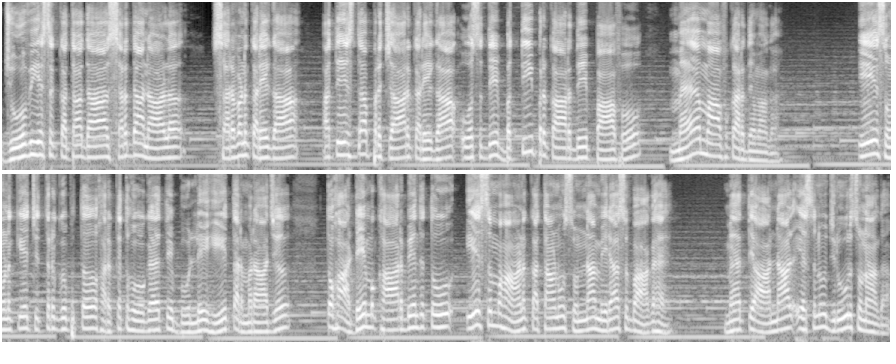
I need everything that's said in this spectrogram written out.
ਜੋ ਵੀ ਇਸ ਕਥਾ ਦਾ ਸਰਦਾ ਨਾਲ ਸਰਵਣ ਕਰੇਗਾ ਅਤੇ ਇਸ ਦਾ ਪ੍ਰਚਾਰ ਕਰੇਗਾ, ਉਸ ਦੇ 32 ਪ੍ਰਕਾਰ ਦੇ ਪਾਪ ਮੈਂ ਮਾਫ ਕਰ ਦੇਵਾਂਗਾ। ਇਹ ਸੁਣ ਕੇ ਚਿੱਤਰਗੁਪਤ ਹਰਕਤ ਹੋ ਗਏ ਤੇ ਬੋਲੇ, ਹੀ ਧਰਮਰਾਜ, ਤੁਹਾਡੇ ਮੁਖਾਰਬਿੰਦ ਤੋਂ ਇਸ ਮਹਾਨ ਕਥਾ ਨੂੰ ਸੁਣਨਾ ਮੇਰਾ ਸੁਭਾਗ ਹੈ। ਮੈਂ ਧਿਆਨ ਨਾਲ ਇਸ ਨੂੰ ਜ਼ਰੂਰ ਸੁਣਾਗਾ।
